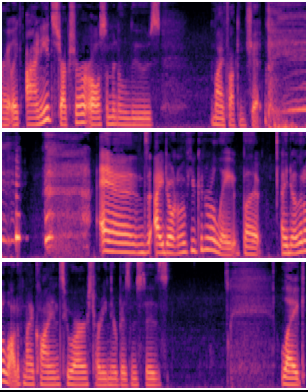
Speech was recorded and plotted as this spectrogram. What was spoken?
right? Like I need structure or else I'm to lose my fucking shit. and I don't know if you can relate, but I know that a lot of my clients who are starting their businesses like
